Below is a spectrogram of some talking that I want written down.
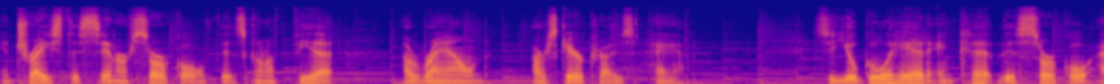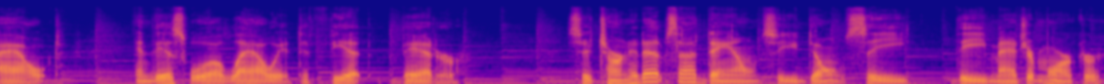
and trace the center circle that's going to fit around our scarecrow's hat. So you'll go ahead and cut this circle out and this will allow it to fit better. So turn it upside down so you don't see the magic marker.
